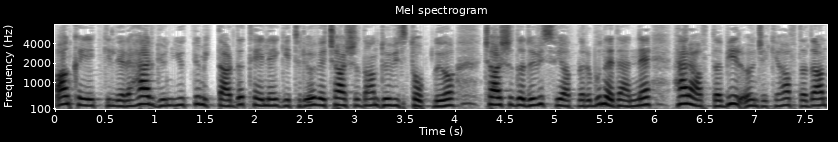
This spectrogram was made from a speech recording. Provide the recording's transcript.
Banka yetkilileri her gün yüklü miktarda TL getiriyor ve çarşıdan döviz topluyor. Çarşıda döviz fiyatları bu nedenle her hafta bir önceki haftadan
